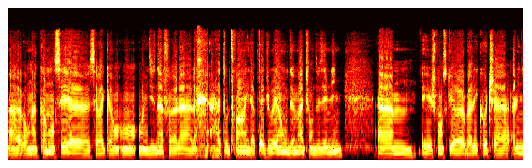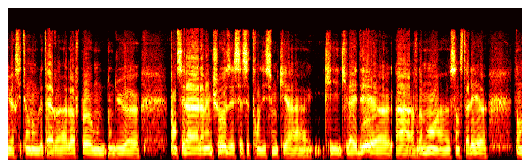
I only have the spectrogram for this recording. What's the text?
Euh, on a commencé, euh, c'est vrai qu'en en, U19, euh, la, à la toute fin, il a peut-être joué un ou deux matchs en deuxième ligne. et je pense que bah, les coachs à, l'université en Angleterre, à Loughborough, ont, dû penser la, même chose et c'est cette transition qui a qui, qui l'a aidé à, vraiment s'installer dans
